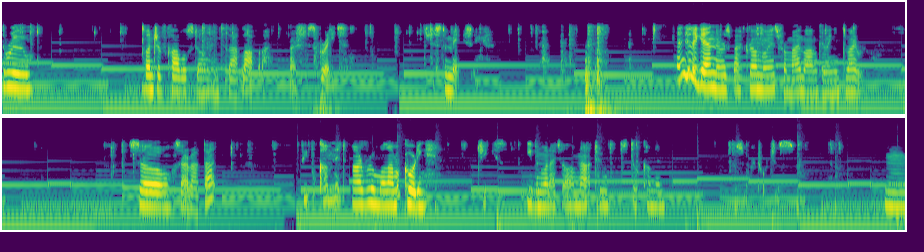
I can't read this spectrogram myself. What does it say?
threw a bunch of cobblestone into that lava. That's just great. Yet again, there was background noise from my mom coming into my room. So, sorry about that. People coming into my room while I'm recording. Jeez even when I tell them not to, still come in. More torches. Hmm.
